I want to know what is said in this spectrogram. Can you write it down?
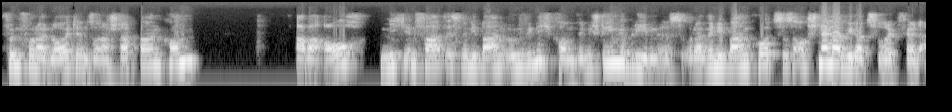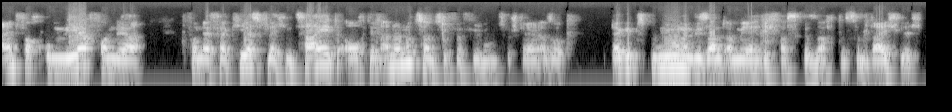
500 Leute in so einer Stadtbahn kommen aber auch nicht in Fahrt ist, wenn die Bahn irgendwie nicht kommt, wenn die stehen geblieben ist oder wenn die Bahn kurz ist, auch schneller wieder zurückfällt, einfach um mehr von der, von der Verkehrsflächenzeit auch den anderen Nutzern zur Verfügung zu stellen. Also da gibt es Bemühungen wie Sand am Meer, hätte ich fast gesagt. Das sind reichlich.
